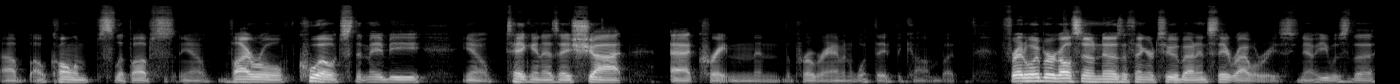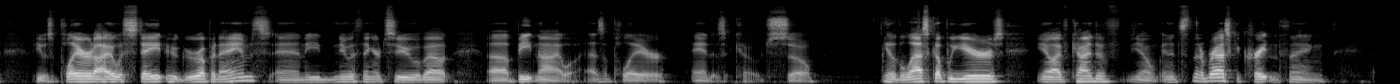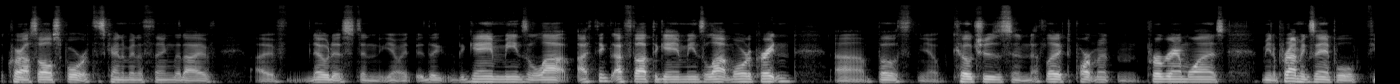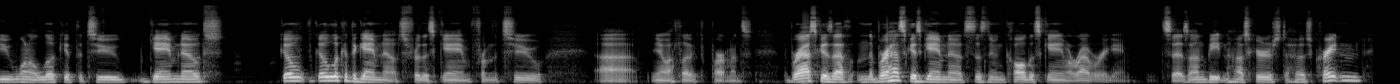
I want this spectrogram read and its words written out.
Uh, I'll call them slip ups. You know, viral quotes that may be you know taken as a shot at Creighton and the program and what they've become. But Fred Hoiberg also knows a thing or two about in-state rivalries. You know, he was the he was a player at Iowa State who grew up in Ames, and he knew a thing or two about uh, beating Iowa as a player and as a coach. So, you know, the last couple years, you know, I've kind of, you know, and it's the Nebraska Creighton thing across all sports. It's kind of been a thing that I've I've noticed, and you know, it, the the game means a lot. I think I've thought the game means a lot more to Creighton, uh, both you know, coaches and athletic department and program wise. I mean, a prime example. If you want to look at the two game notes, go go look at the game notes for this game from the two, uh, you know, athletic departments. Nebraska's Nebraska's game notes doesn't even call this game a rivalry game. It says unbeaten Huskers to host Creighton,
